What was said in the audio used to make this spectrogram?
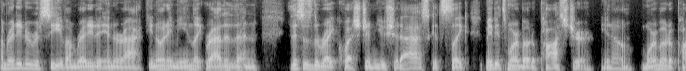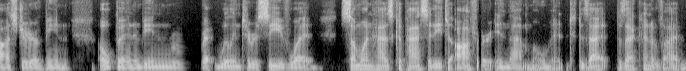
I'm ready to receive. I'm ready to interact. You know what I mean? Like rather than this is the right question you should ask. It's like maybe it's more about a posture, you know, more about a posture of being open and being re- willing to receive what someone has capacity to offer in that moment. Does that does that kind of vibe?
